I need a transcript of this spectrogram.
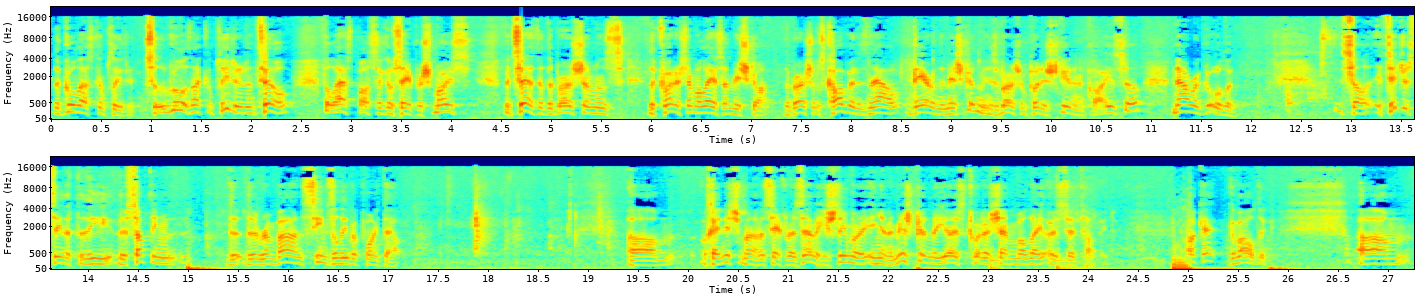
the Gula is completed. So the Gula is not completed until the last pasuk of Sefer Shmois, which says that the Bershim's the Kodesh Amalei Mishkan. The Bershim's covet is now there in the Mishkan, means the Bershim put his skin in Klal Yisrael. Now we're Gulan. So it's interesting that the, there's something the, the Ramban seems to leave a point out. Um, okay. Okay, Gavaldik. Um,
